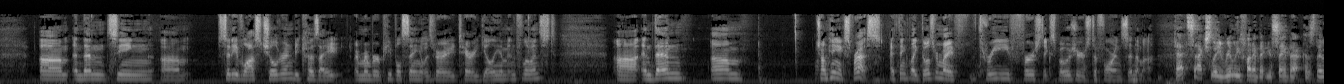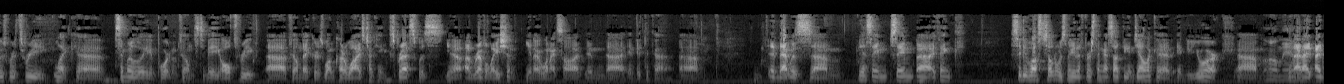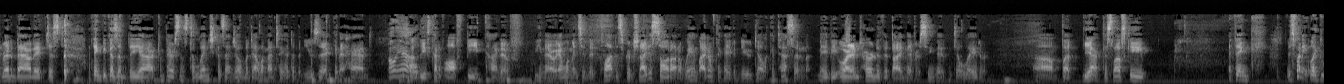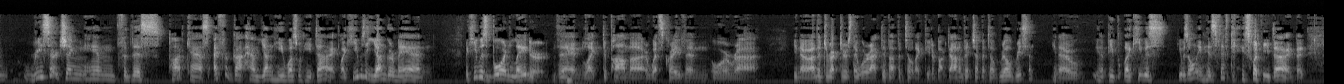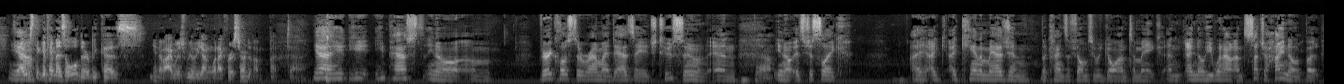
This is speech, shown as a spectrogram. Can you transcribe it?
um, and then seeing um, City of Lost Children because I remember people saying it was very Terry Gilliam influenced, uh, and then um, Chungking Express. I think like those were my f- three first exposures to foreign cinema. That's actually really funny that you say that because those were three like uh, similarly important films to me. All three uh, filmmakers. One Car Wise, Chungking Express was you know a revelation. You know when I saw it in uh, in Ithaca, um, and that was um, yeah same same. Uh, I think City of Lost Children was maybe the first thing I saw at the Angelika in New York. Um, Oh, man. And I, I'd read about it just I think because of the uh, comparisons to Lynch because Angelo Badalamenti had done the music and it had Oh, yeah. all these kind of offbeat kind of you know elements in the plot description. I just saw it on a whim. I don't think I even knew Delicatessen, maybe, or I'd heard of it, but I'd never seen it until later. Um, but yeah, Koslowski. I think it's funny. Like researching him for this podcast, I forgot how young he was when he died. Like he was a younger man. Like he was born later than like De Palma or Wes Craven or uh, you know other directors that were active up until like Peter Bogdanovich up until real recent. You know, you know people like he was he was only in his fifties when he died. But yeah. I always think of him as older because you know I was really young when I first heard of him. But uh, Yeah, he he he passed, you know, um, very close to around my dad's age too soon, and yeah, you know, it's just like I, I I can't imagine the kinds of films he would go on to make, and I know he went out on such a high note, but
